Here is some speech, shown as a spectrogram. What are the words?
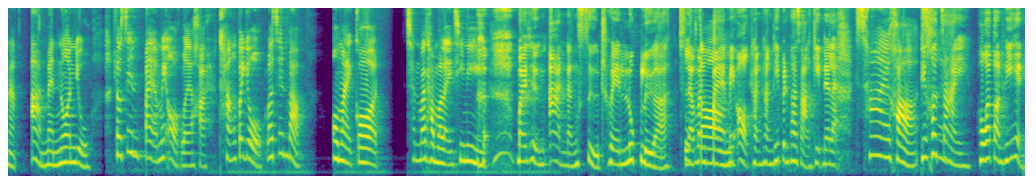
นอะอ่านแมนนวลอยู่แล้วเจนแปลไม่ออกเลยอะค่ะ ทั้งประโยคแล้วเจนแบบโอ้ my god ฉันมาทำอะไรที่นี่ หมายถึงอ่านหนังสือเทรนลูกเรือถูกแล้วมันต้องแปลไม่ออกทั้งทั้งๆที่เป็นภาษาอังกฤษเนี่ยแหละ ใช่ค่ะ พี่เข้าใจ เพราะว่าตอนพี่เห็น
